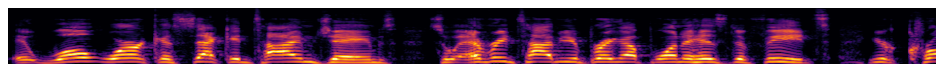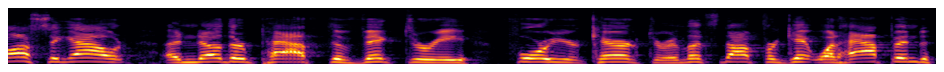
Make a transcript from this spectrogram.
It won't work a second time, James. So every time you bring up one of his defeats, you're crossing out another path to victory for your character. And let's not forget what happened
